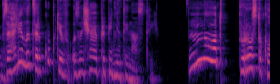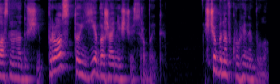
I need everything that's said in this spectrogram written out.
Взагалі, лицар кубків означає припіднятий настрій. Ну, от просто класно на душі. Просто є бажання щось робити. Що би навкруги не було.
